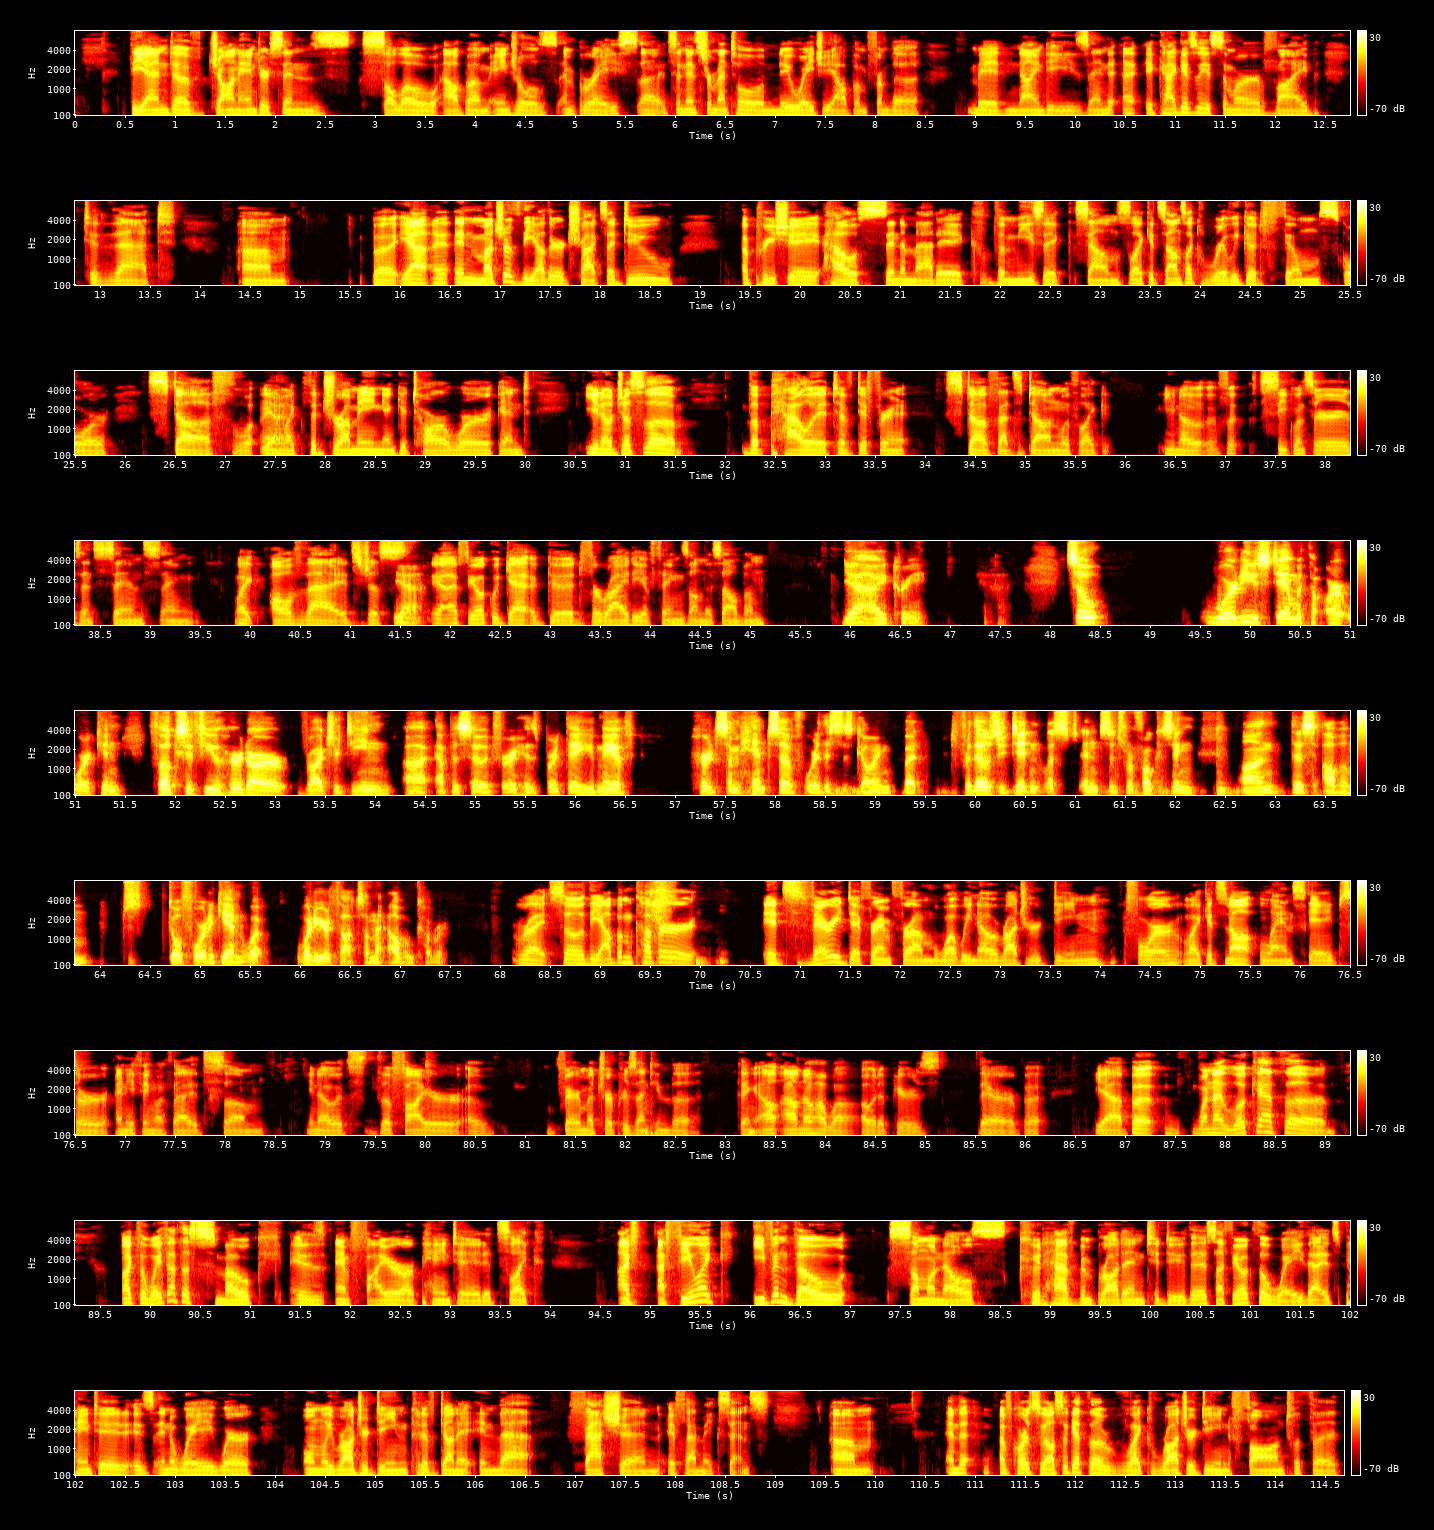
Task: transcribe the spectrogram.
the end of Jon Anderson's solo album Angel's Embrace. Uh, it's an instrumental new agey album from the mid 90s and it, uh, it kind of gives me a similar vibe to that. Um, but yeah, in much of the other tracks I do appreciate how cinematic the music sounds like. It sounds like really good film score stuff yeah. and like the drumming and guitar work and you know just the the palette of different stuff that's done with like you know sequencers and synths and like all of that. It's just yeah. yeah i feel like we get a good variety of things on this album. Yeah i agree. Yeah. so where do you stand with the artwork and folks if you heard our roger dean uh, episode for his birthday you may have heard some hints of where this is going. But for those who didn't, let's and since we're focusing on this album, just go for it again. What what are your thoughts on the album cover? Right. So the album cover it's very different from what we know Roger Dean for. Like it's not landscapes or anything like that. It's um you know, it's the fire of very much representing the thing. I don't, I don't know how well it appears there, but yeah, but when I look at the like the way that the smoke is and fire are painted, it's like I I feel like even though someone else could have been brought in to do this, I feel like the way that it's painted is in a way where only Roger Dean could have done it in that fashion, if that makes sense. Um, and that, of course, we also get the like Roger Dean font with the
